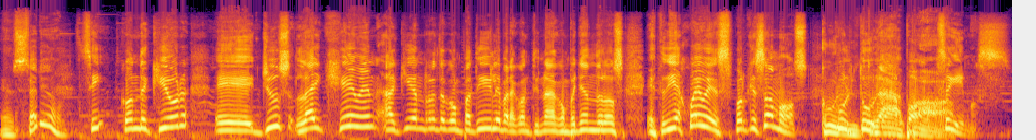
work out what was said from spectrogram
¿En serio? Sí, con The Cure, eh, Just Like Heaven, aquí en Reto Compatible para continuar acompañándolos este día jueves, porque somos Cultura Cultura, Pop. Pop. Seguimos.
